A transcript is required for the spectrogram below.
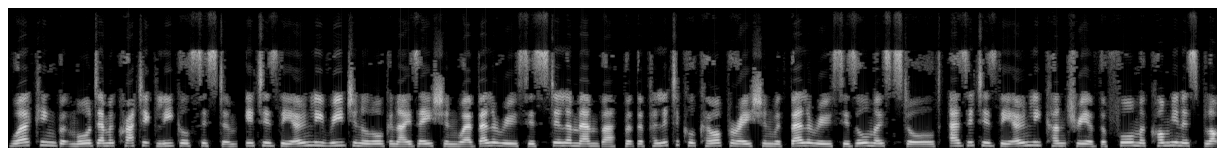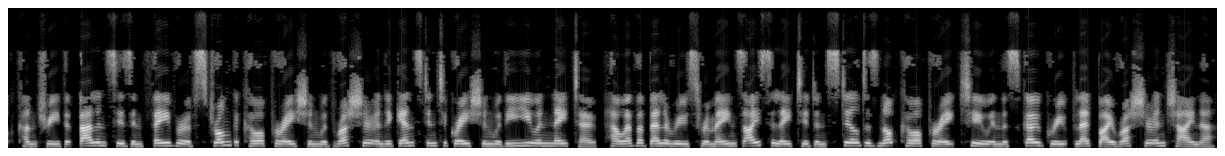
working but more democratic legal system. It is the only regional organization where Belarus is still a member, but the political cooperation with Belarus is almost stalled, as it is the only country of the former communist bloc country that balances balances in favor of stronger cooperation with Russia and against integration with EU and NATO, however Belarus remains isolated and still does not cooperate too in the SCO group led by Russia and China.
